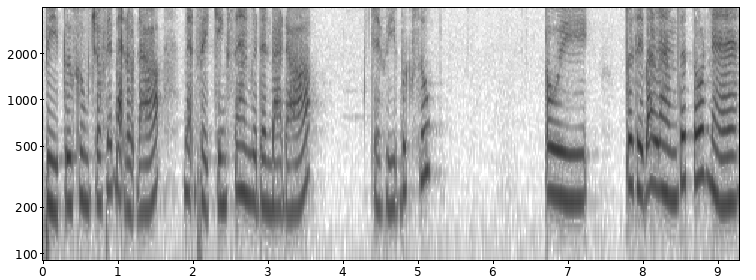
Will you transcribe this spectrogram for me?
Vì tôi không cho phép bạn ở đó, bạn phải tránh xa người đàn bà đó. Trevi bức xúc. Tôi... tôi thấy bác làm rất tốt mà.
